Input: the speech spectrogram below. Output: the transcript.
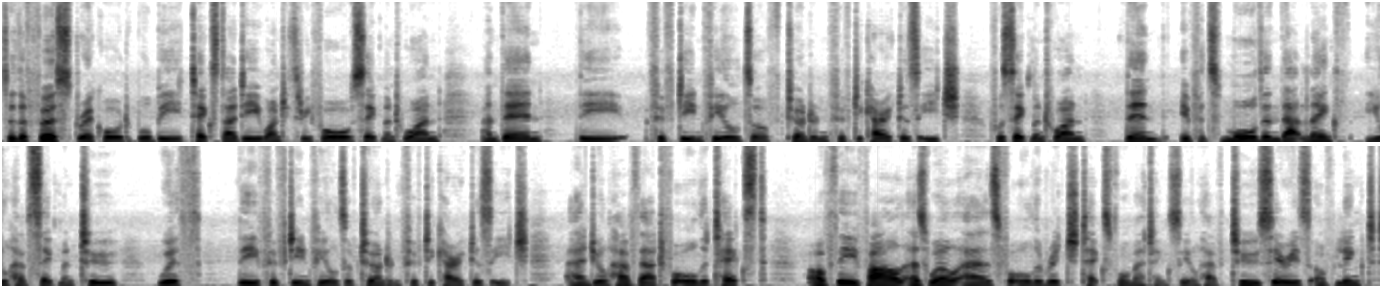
So the first record will be text ID 1234 segment 1 and then the 15 fields of 250 characters each for segment 1 then if it's more than that length, you'll have segment 2 with the 15 fields of 250 characters each. And you'll have that for all the text of the file as well as for all the rich text formatting. So you'll have two series of linked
